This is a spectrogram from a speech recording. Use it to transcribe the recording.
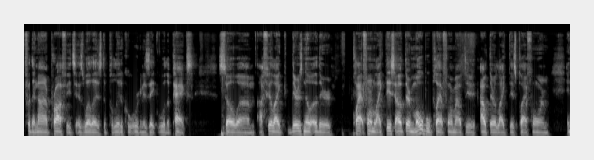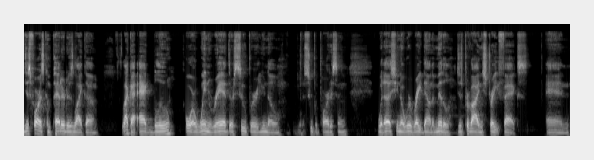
for the nonprofits as well as the political organization, well, the PACs. So um, I feel like there's no other platform like this out there, mobile platform out there out there like this platform. And just far as competitors like um, like a ActBlue or WinRed, they're super, you know, super partisan. With us, you know, we're right down the middle, just providing straight facts. And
